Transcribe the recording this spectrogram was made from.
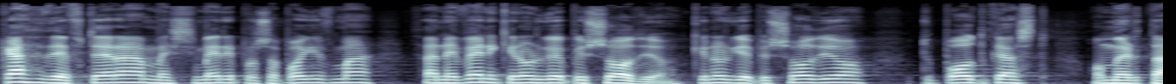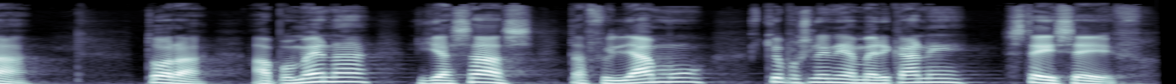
κάθε Δευτέρα, μεσημέρι προς απόγευμα θα ανεβαίνει καινούργιο επεισόδιο. Καινούργιο επεισόδιο του podcast Ομερτά. Τώρα, από μένα, για σας τα φιλιά μου και όπως λένε οι Αμερικάνοι, stay safe.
